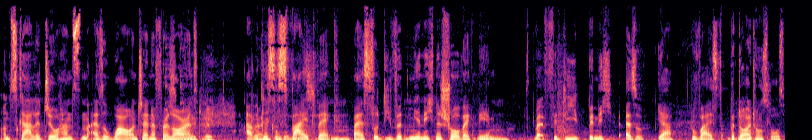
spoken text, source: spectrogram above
und Scarlett Johansson, also wow und Jennifer Lawrence. weit weg. Aber Keine das ist weit weg, weißt du? Die wird mir nicht eine Show wegnehmen. Für die bin ich, also ja, du weißt, bedeutungslos.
